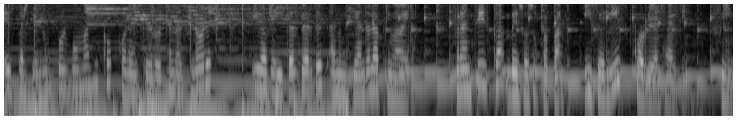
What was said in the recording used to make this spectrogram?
esparciendo un polvo mágico con el que brotan las flores y las hojitas verdes anunciando la primavera. Francisca besó a su papá y feliz corrió al jardín. Fin.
